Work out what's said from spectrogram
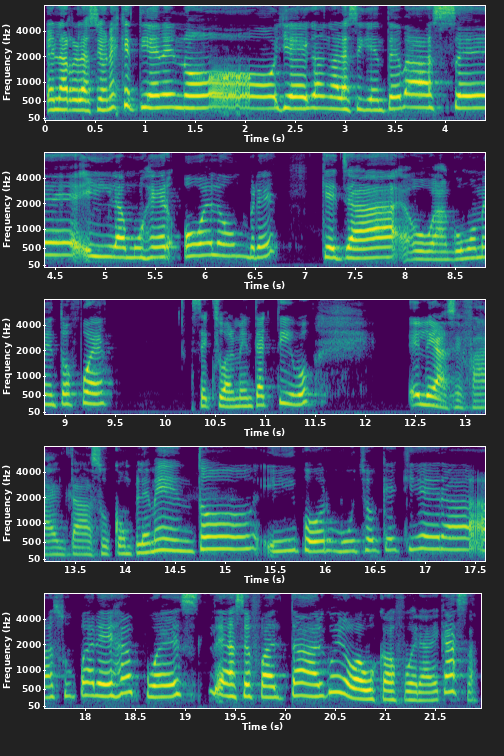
en las relaciones que tienen no llegan a la siguiente base y la mujer o el hombre que ya o en algún momento fue sexualmente activo, le hace falta su complemento y por mucho que quiera a su pareja, pues le hace falta algo y lo va a buscar fuera de casa.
